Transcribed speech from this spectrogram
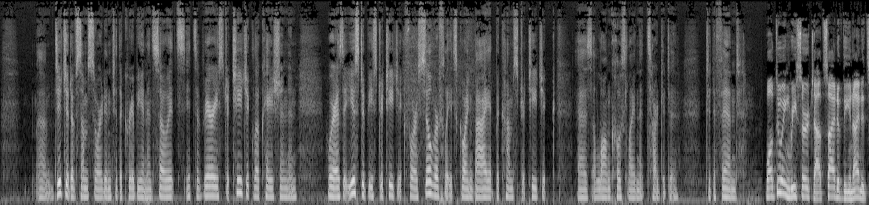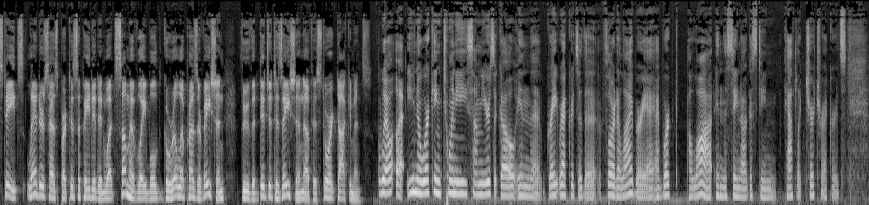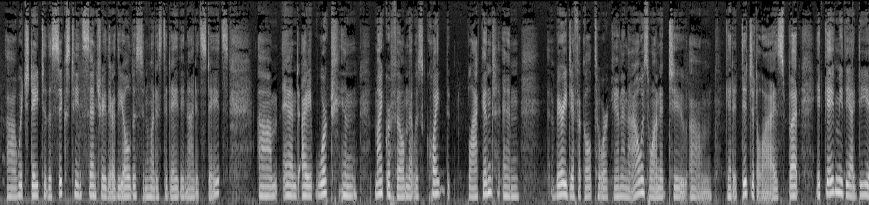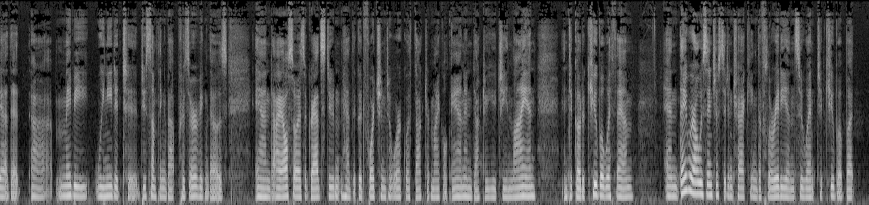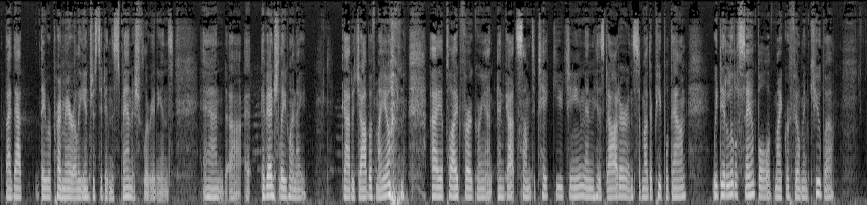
a digit of some sort into the Caribbean, and so it's it's a very strategic location. And whereas it used to be strategic for silver fleets going by, it becomes strategic as a long coastline that's hard to to defend. While doing research outside of the United States, Landers has participated in what some have labeled guerrilla preservation through the digitization of historic documents. Well, uh, you know, working 20 some years ago in the great records of the Florida Library, I, I worked a lot in the St. Augustine Catholic Church records. Uh, which date to the 16th century. They're the oldest in what is today the United States. Um, and I worked in microfilm that was quite blackened and very difficult to work in, and I always wanted to um, get it digitalized. But it gave me the idea that uh, maybe we needed to do something about preserving those. And I also, as a grad student, had the good fortune to work with Dr. Michael Gannon, Dr. Eugene Lyon, and to go to Cuba with them. And they were always interested in tracking the Floridians who went to Cuba, but by that they were primarily interested in the Spanish Floridians. And uh, eventually, when I got a job of my own, I applied for a grant and got some to take Eugene and his daughter and some other people down. We did a little sample of microfilm in Cuba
